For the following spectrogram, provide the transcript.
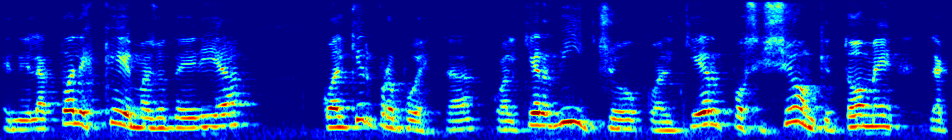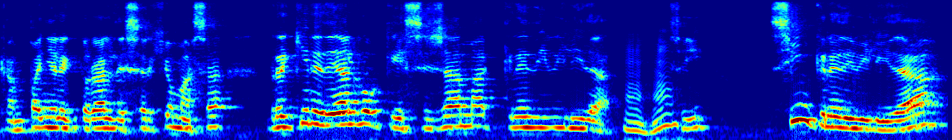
En el actual esquema, yo te diría, cualquier propuesta, cualquier dicho, cualquier posición que tome la campaña electoral de Sergio Massa requiere de algo que se llama credibilidad. ¿sí? Sin credibilidad,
